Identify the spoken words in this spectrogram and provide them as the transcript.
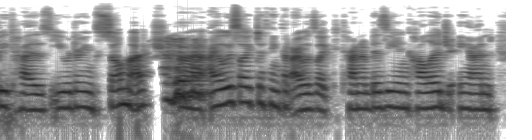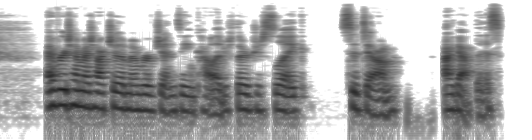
because you were doing so much. Uh, I always like to think that I was like kind of busy in college and every time I talk to a member of Gen Z in college, they're just like, sit down, I got this.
